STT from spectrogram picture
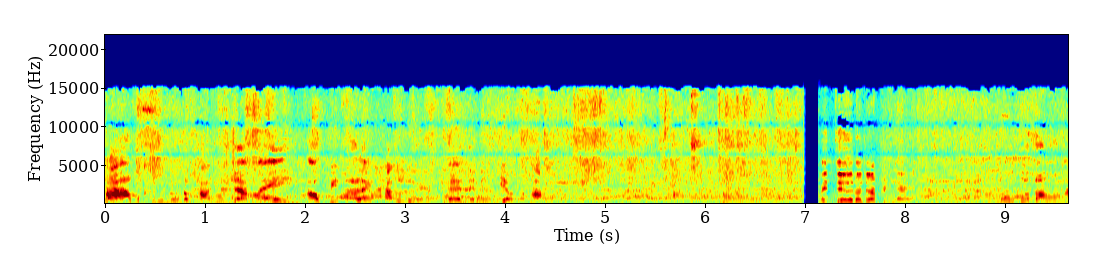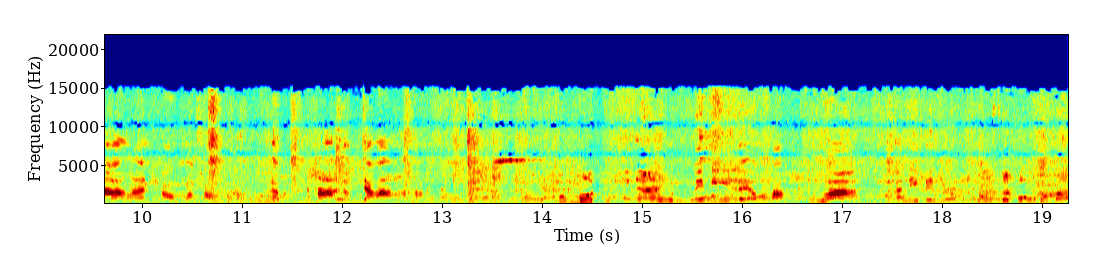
ถ้าเอามาคืนลูกนะคะลูกจะไม่เอาผิดอะไรทันเลยแม้แต่นิดเดียวนะคะไม่เจอเราจะเป็นไงหนูก็ต้องหางานทำอะค่ะรับหารับจ้างอะค่ะผมหมดที่ง่ายทุนไม่มีแล้วอะค่ะถือว่าอันนี้เป็นเงินมึงก็กู้มามา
